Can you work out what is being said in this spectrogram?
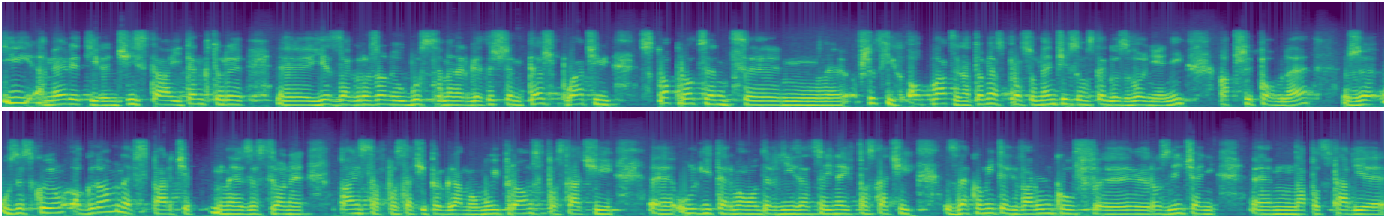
i emeryt, i rencista, i ten, który e, jest zagrożony ubóstwem energetycznym, też płaci 100% em, wszystkich opłat, natomiast prosumenci są z tego zwolnieni, a przypomnę, że uzyskują ogromne wsparcie ze strony państwa w postaci programu Mój Prąd, w postaci e, ulgi termomodernizacyjnej, w postaci znakomitych warunków e, rozliczeń na podstawie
